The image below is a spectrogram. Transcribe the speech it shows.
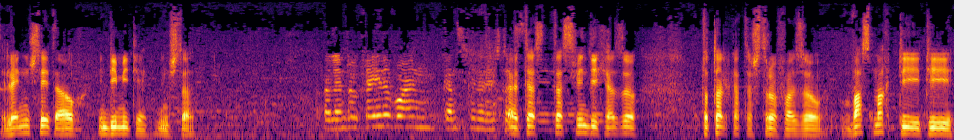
Lenin steht auch in die Mitte in der Stadt. Weil in der Ukraine wollen ganz viele nicht, Äh, dass Das, das hier finde ich also total Katastrophe. Also was macht die, die,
